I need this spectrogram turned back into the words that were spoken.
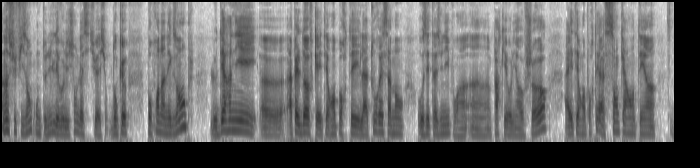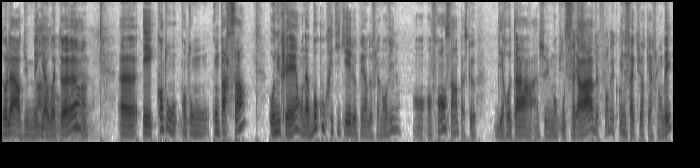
insuffisant compte tenu de l'évolution de la situation. Donc, euh, pour prendre un exemple, le dernier euh, appel d'offres qui a été remporté là tout récemment aux États-Unis pour un, parc éolien offshore a été remporté à 141 dollars du mégawattheure. Ah, euh, et quand on, quand on compare ça au nucléaire, on a beaucoup critiqué le PR de Flamanville en, France, hein, parce que des retards absolument considérables, une facture qui a flambé.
